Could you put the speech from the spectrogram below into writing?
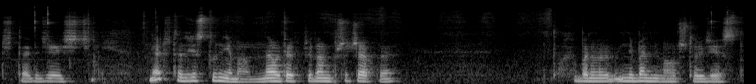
40. No 40 nie mam. Nawet jak przydam przyczepy, to chyba nie, nie będę miał 40.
